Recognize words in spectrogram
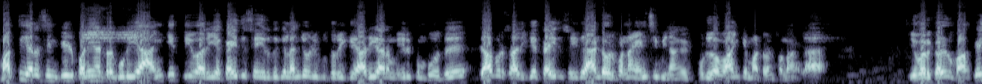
மத்திய அரசின் கீழ் பணியாற்றக்கூடிய அங்கித் திவாரியை கைது செய்யறதுக்கு லஞ்ச ஒழிப்புத்துறைக்கு அதிகாரம் இருக்கும்போது ஜாபர் சாதிக்கை கைது செய்து ஹேண்ட் ஓவர் பண்ணா என்சிபி நாங்க வாங்கிக்க மாட்டோம்னு சொன்னாங்களா? இவர்கள் வகை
